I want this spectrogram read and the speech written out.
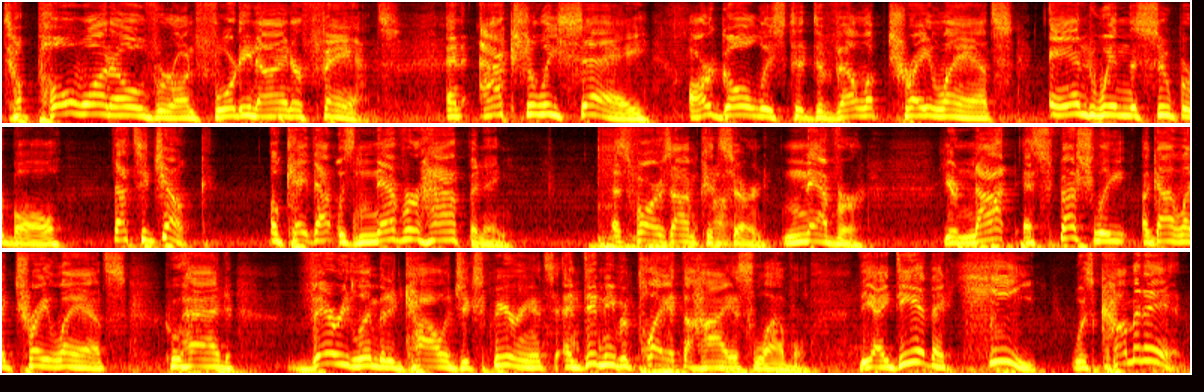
to pull one over on 49er fans and actually say, our goal is to develop Trey Lance and win the Super Bowl, that's a joke. Okay, that was never happening as far as I'm concerned. Never. You're not, especially a guy like Trey Lance, who had very limited college experience and didn't even play at the highest level. The idea that he was coming in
